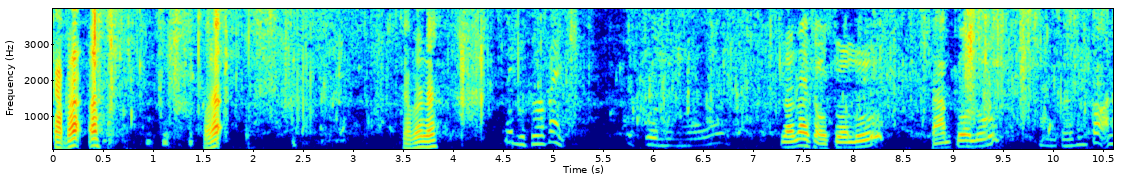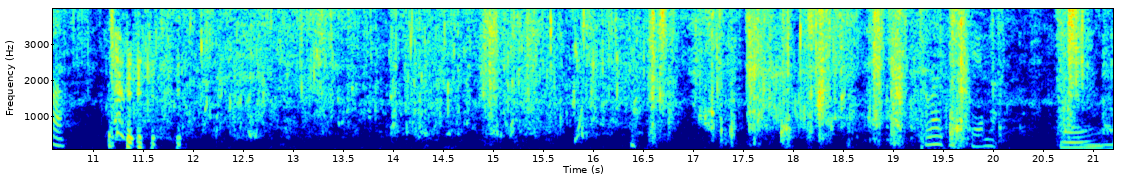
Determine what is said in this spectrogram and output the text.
กลับแล้วอะพอแล้วกลับแล้วนะได้กี่ตัวแป้งเราได้สองตัวรู้สามตัวรู้สามตัวทั้งเกาะน่ะ อะไรกับแขนน่ะ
